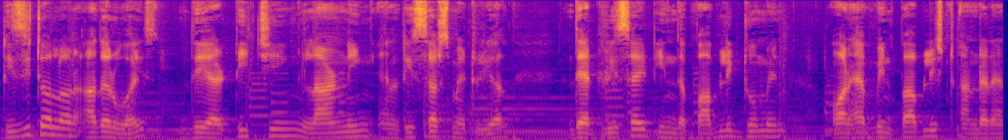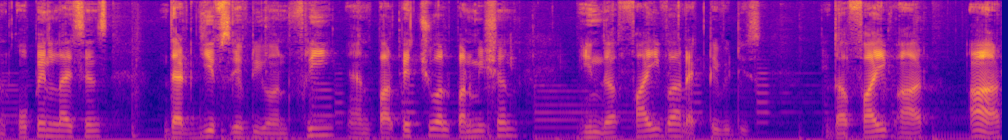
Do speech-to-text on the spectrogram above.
digital or otherwise, they are teaching, learning, and research material that reside in the public domain or have been published under an open license that gives everyone free and perpetual permission in the 5R activities. The 5R are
